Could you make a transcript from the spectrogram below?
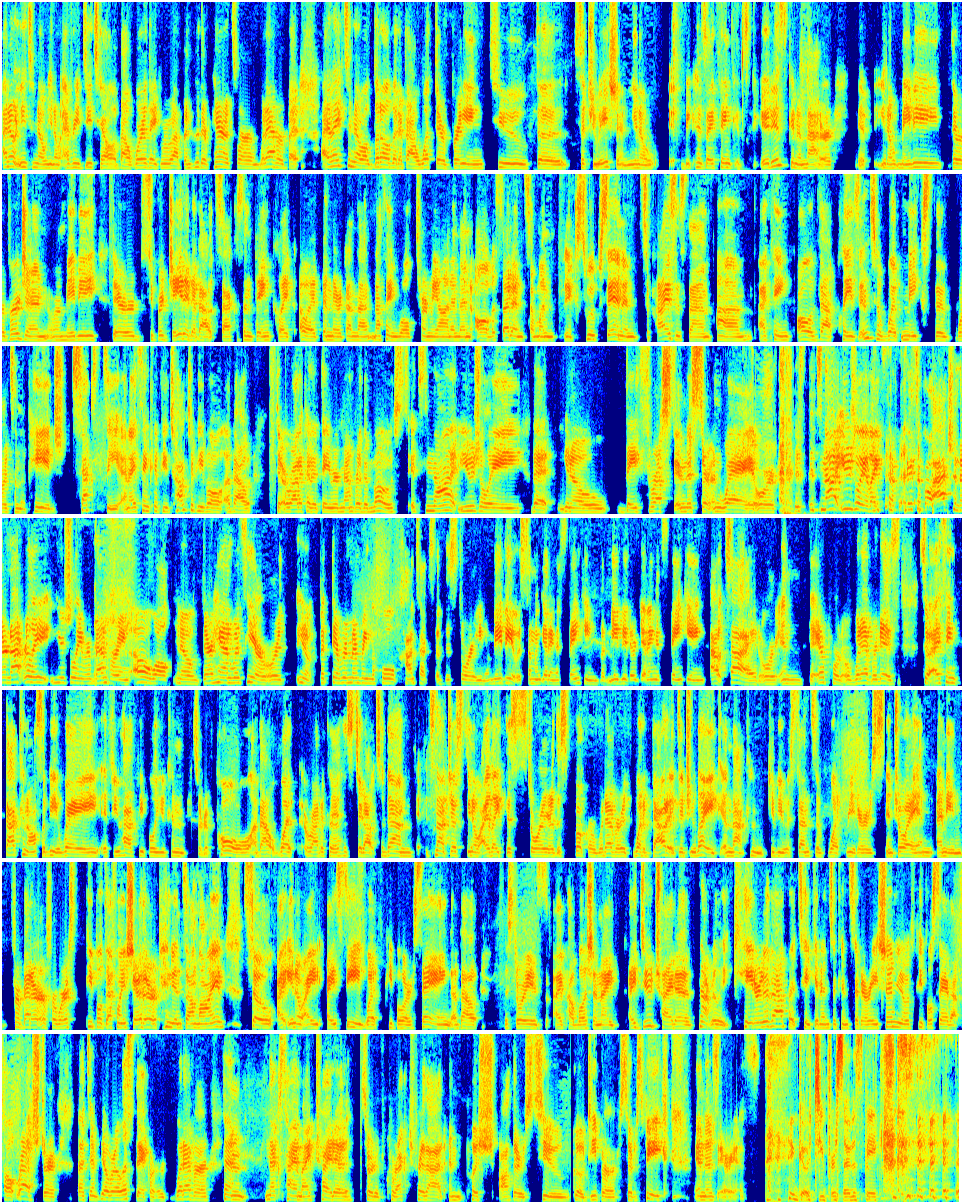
I don't need to know, you know, every detail about where they grew up and who their parents were and whatever, but I like to know a little bit about what they're bringing to the situation, you know, because I think it's it is going to matter. It, you know, maybe they're a virgin, or maybe they're super jaded about sex and think like, "Oh, I've been there, done that. Nothing will turn me on." And then all of a sudden, someone like, swoops in and surprises them. Um, I think all of that plays into what makes the words on the page sexy. And I think if you talk to people about the erotica that they remember the most, it's not usually that, you know, they thrust in this certain way or it's, it's not usually like some physical action. They're not really usually remembering, oh, well, you know, their hand was here or, you know, but they're remembering the whole context of the story. You know, maybe it was someone getting a spanking, but maybe they're getting a spanking outside or in the airport or whatever it is. So I think that can also be a way if you have people you can sort of poll about what erotica has stood out to them. It's not just, you know, I like this story or this book or whatever. What about it did you like? And that can give you a sense of what readers enjoy. And I mean, for better or for worse, people definitely share their opinions online. So I, you know, I, I see what people are saying about the stories I publish, and I, I do try to not really cater to that, but take it into consideration. You know, if people say that felt rushed or that didn't feel realistic or whatever, then next time I try to sort of correct for that and push authors to go deeper, so to speak, in those areas. go deeper, so to speak.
